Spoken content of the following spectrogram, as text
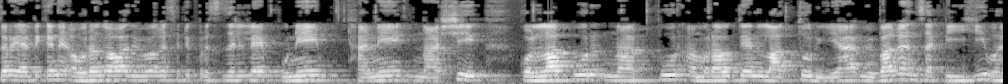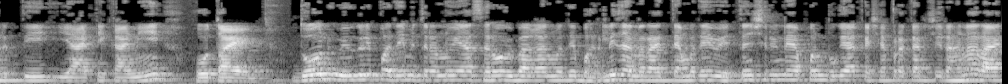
तर या ठिकाणी औरंगाबाद विभागासाठी प्रसिद्ध झालेली आहे पुणे ठाणे नाशिक कोल्हापूर नागपूर अमरावती आणि लातूर या विभागांसाठी ही भरती या ठिकाणी होत आहे. दोन वेगवेगळी पदे मित्रांनो या सर्व विभागांमध्ये भरली जाणार आहेत. त्यामध्ये वेतन श्रेणी आपण बघूया कशा प्रकारची राहणार आहे.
